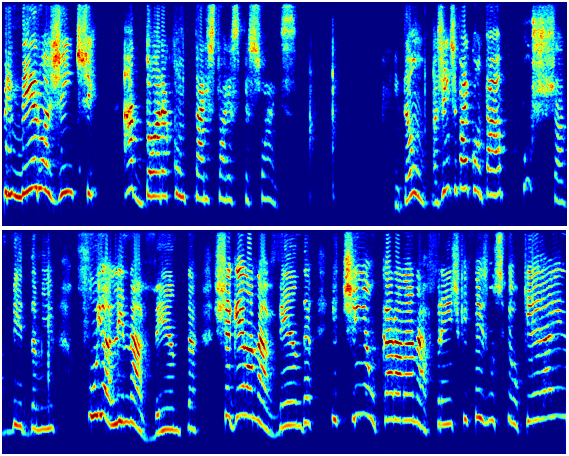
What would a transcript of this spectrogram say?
Primeiro, a gente adora contar histórias pessoais. Então, a gente vai contar, puxa vida, minha, fui ali na venda, cheguei lá na venda e tinha um cara lá na frente que fez não sei o quê, aí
